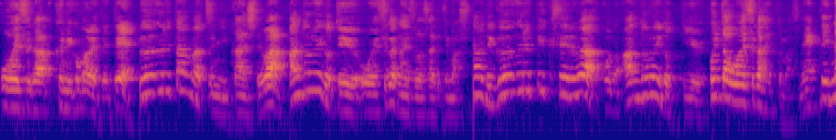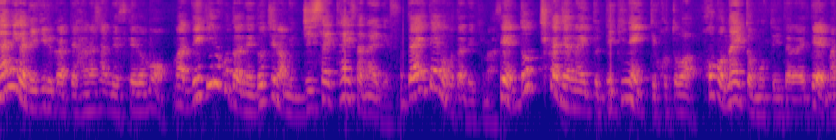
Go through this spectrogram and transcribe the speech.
OS が組み込まれてて Google 端末に関しては Android という OS が内蔵されてます。なので Google Pixel はこの Android っていうこういった OS が入ってますね。で何ができるかって話なんですけどもまあできることはねどちらも実際大差ないです。大体のことはできます。でどっちかじゃないとできないってことはほぼないと思っていただいて間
